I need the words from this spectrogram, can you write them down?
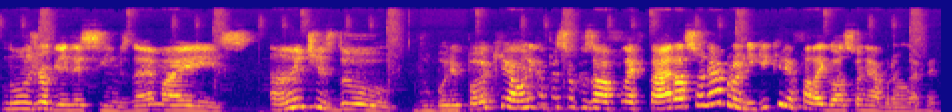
não joguei The Sims, né? Mas antes do, do Bodypunk, a única pessoa que usava flertar era a Sônia Abrão. Ninguém queria falar igual a Sônia Abrão, né, velho?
